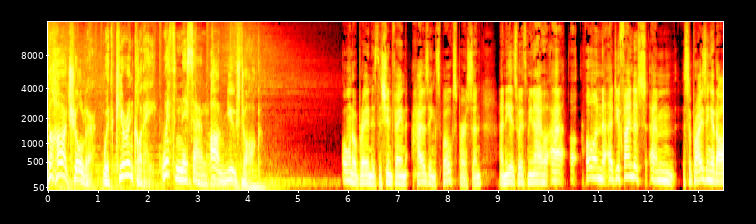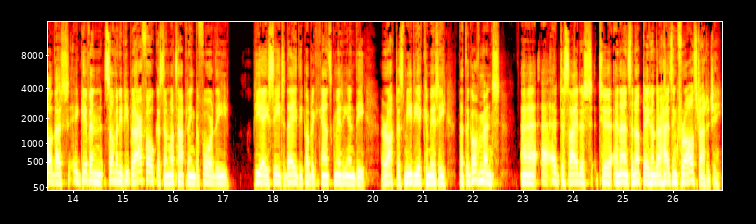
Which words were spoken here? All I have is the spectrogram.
The Hard Shoulder with Kieran Cuddihy with Nissan on Newstalk. Owen O'Brien is the Sinn Féin housing spokesperson, and he is with me now. Uh, Owen, uh, do you find it um, surprising at all that, uh, given so many people are focused on what's happening before the PAC today, the Public Accounts Committee, and the Oireachtas Media Committee, that the government uh, uh, decided to announce an update on their Housing for All strategy?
